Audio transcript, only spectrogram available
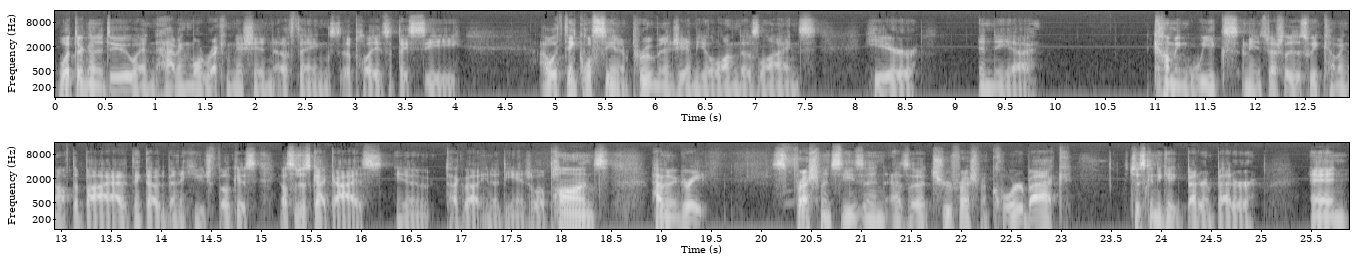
what they're going to do and having more recognition of things, of plays that they see. I would think we'll see an improvement of JMU along those lines here in the uh, coming weeks. I mean, especially this week coming off the bye, I would think that would have been a huge focus. You also just got guys, you know, talk about, you know, D'Angelo Ponds having a great freshman season as a true freshman quarterback. It's just going to get better and better. And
